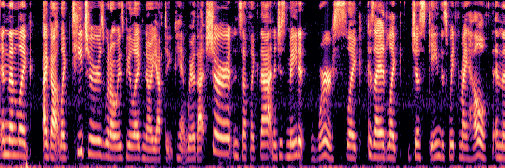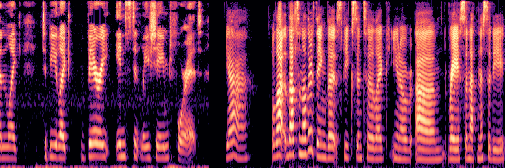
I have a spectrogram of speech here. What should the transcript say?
And then like I got like teachers would always be like, no, you have to, you can't wear that shirt and stuff like that. And it just made it worse. Like, cause I had like just gained this weight for my health and then like to be like very instantly shamed for it. Yeah. Well, that that's another thing that speaks into like you know um, race and ethnicity.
